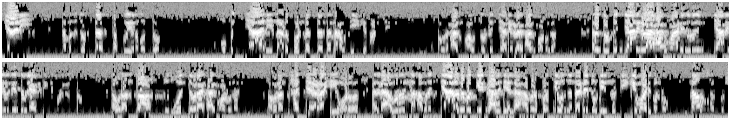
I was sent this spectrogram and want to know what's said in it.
ಜ್ಞಾನಿ. ನಮ್ಮದು ದೊಡ್ಡ ತಪ್ಪು ಗೊತ್ತು ಒಬ್ಬ ಜ್ಞಾನಿ ನಡ್ಕೊಂಡದ್ದನ್ನ ನಾವು ಟೀಕೆ ಮಾಡ್ತೀವಿ. ಅವ್ರು ಹಾಗೆ ಅವ್ರು ದೊಡ್ಡ ಜ್ಞಾನಿಗಳಾಗಿ ಹಾಗೆ ಮಾಡುದ? ದೊಡ್ಡ ಜ್ಞಾನಿಗಳಾಗಿ ಹಾಗೆ ಮಾಡಿದ್ರು ಜ್ಞಾನಿಗಳಿದ್ದವ್ರು ಯಾಕೆ ಟೀಕೆ ಮಾಡಬೇಕು ಅವರಂತ ಅಷ್ಟು ಓದಿದವರಾಗಿ ಹಾಗೆ ಮಾಡುದ? ಅವರಂತಹ ಜ್ಞಾನಗಳಾಗಿ ಹೀಗೆ ಮಾಡೋದು? ಅಂದ್ರೆ ಅವರನ್ನ ಅವರ ಜ್ಞಾನದ ಬಗ್ಗೆ ಕಾಳಜಿ ಇಲ್ಲ. ಅವರ ಪ್ರತಿಯೊಂದು ನಡೆನುಡಿಯನ್ನು ಟೀಕೆ ಮಾಡಿಕೊಂಡು ನಾವು ಸಂತೋಷ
